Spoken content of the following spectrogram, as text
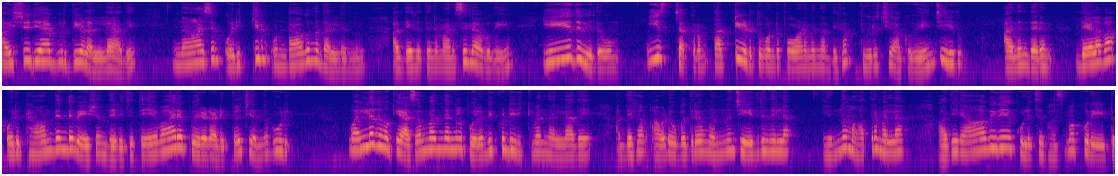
ഐശ്വര്യാഭിവൃദ്ധികളല്ലാതെ നാശം ഒരിക്കലും ഉണ്ടാകുന്നതല്ലെന്നും അദ്ദേഹത്തിന് മനസ്സിലാവുകയും ഏതുവിധവും ഈ ചക്രം തട്ടിയെടുത്തുകൊണ്ട് പോകണമെന്ന് അദ്ദേഹം തീർച്ചയാക്കുകയും ചെയ്തു. അനന്തരം ദളവ ഒരു ഭ്രാന്തന്റെ വേഷം ധരിച്ച് തേവാരപ്പുരയുടെ അടുക്കൽ ചെന്നുകൂടി. വല്ലതുമൊക്കെ അസംബന്ധങ്ങൾ പുലമ്പിക്കൊണ്ടിരിക്കുമെന്നല്ലാതെ അദ്ദേഹം അവിടെ ഉപദ്രവമൊന്നും ചെയ്തിരുന്നില്ല. എന്നു മാത്രമല്ല അതിരാവിലെ കുളിച്ച് ഭസ്മക്കുറിയിട്ട്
